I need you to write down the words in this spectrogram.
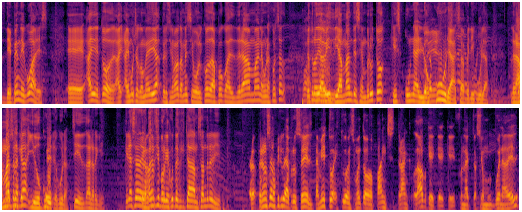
depende cuáles. Eh, hay de todo, hay, hay mucha comedia, pero sin embargo también se volcó de a poco al drama en algunas cosas. El otro día vi muy- Diamantes en Bruto, que es una locura esa película. Dramática y locura. Sí, dale, Ricky. Quería hacer son- paréntesis porque justo que dijiste Adam Sandler y. Pero, pero no son las películas que produce él. También estuvo, estuvo en su momento Punch Drunk Love, que, que- que fue una actuación muy buena de él,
